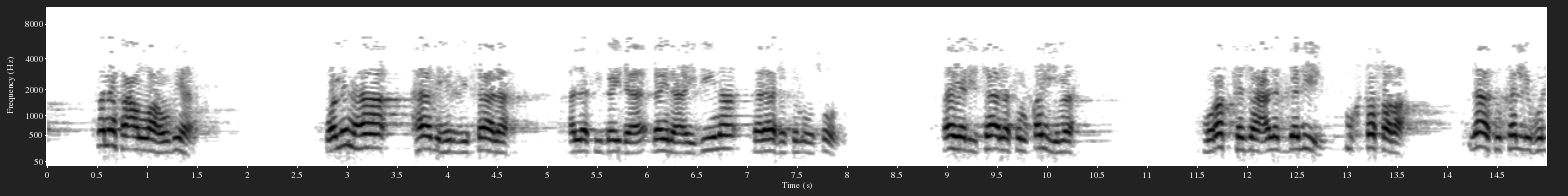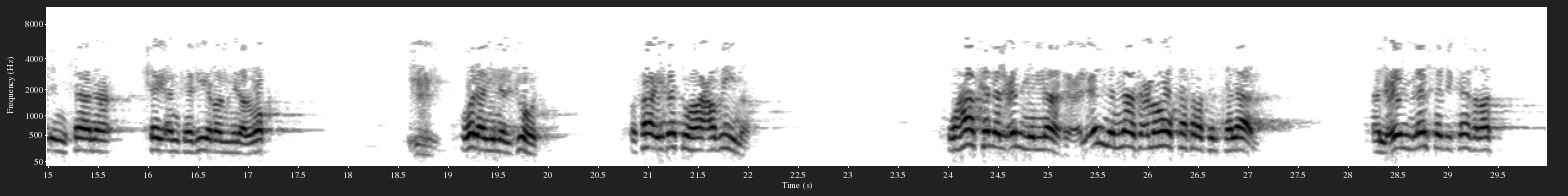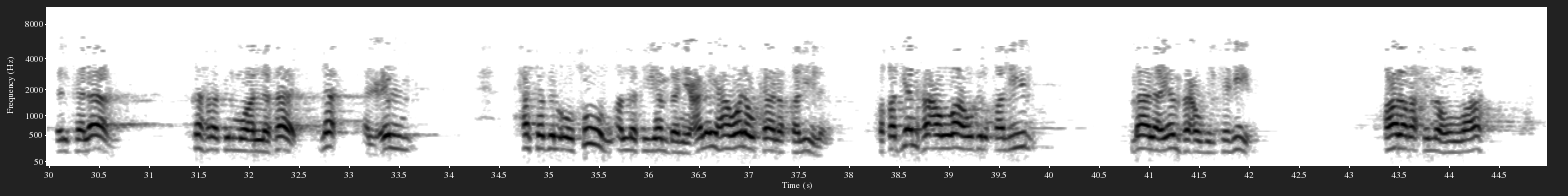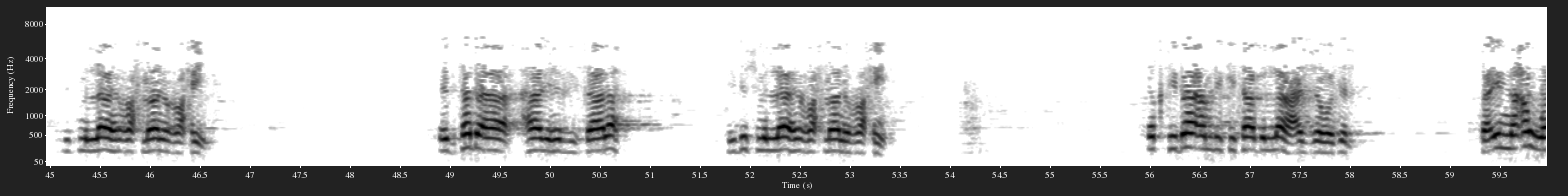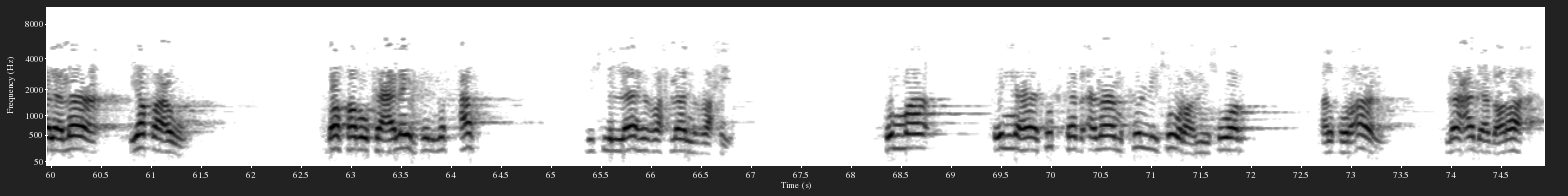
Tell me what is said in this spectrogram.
فنفع الله بها. ومنها هذه الرسالة التي بين أيدينا ثلاثة أصول فهي رسالة قيمة مركزة على الدليل مختصرة. لا تكلف الإنسان شيئا كثيرا من الوقت. ولا من الجهد وفائدتها عظيمة. وهكذا العلم النافع العلم النافع ما هو كثرة الكلام. العلم ليس بكثرة الكلام كثرة المؤلفات لا العلم حسب الأصول التي ينبني عليها ولو كان قليلا. فقد ينفع الله بالقليل ما لا ينفع بالكثير. قال رحمه الله بسم الله الرحمن الرحيم. ابتدأ هذه الرسالة ببسم الله الرحمن الرحيم. اقتداء بكتاب الله عز وجل. فإن أول ما يقع بصرك عليه في المصحف بسم الله الرحمن الرحيم. ثم إنها تكتب أمام كل سورة من سور القرآن ما عدا براءة.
